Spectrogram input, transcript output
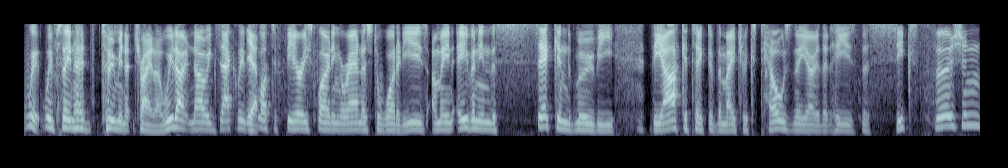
we, we've seen a two minute trailer. We don't know exactly. There's Yep. lots of theories floating around as to what it is. I mean, even in the second movie, the architect of the Matrix tells Neo that he's the sixth version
